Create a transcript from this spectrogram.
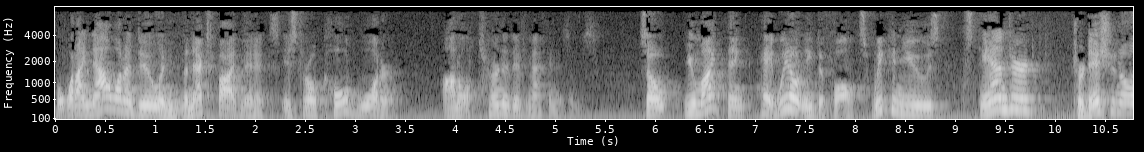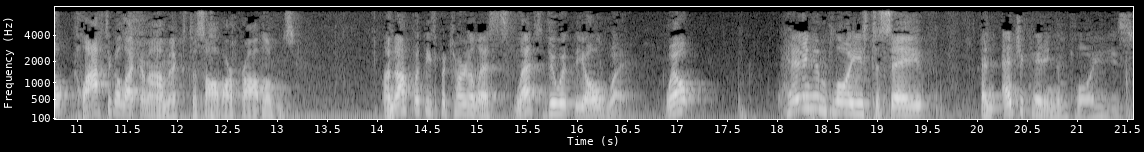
But what I now want to do in the next five minutes is throw cold water on alternative mechanisms. So you might think, hey, we don't need defaults. We can use standard, traditional, classical economics to solve our problems. Enough with these paternalists. Let's do it the old way. Well, paying employees to save and educating employees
